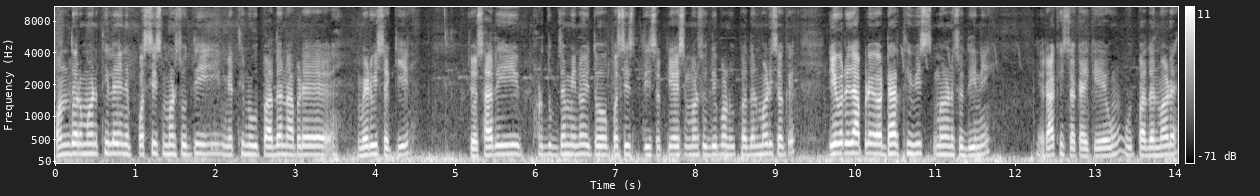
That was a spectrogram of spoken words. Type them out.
પંદર મણથી લઈને પચીસ મણ સુધી મેથીનું ઉત્પાદન આપણે મેળવી શકીએ. જો સારી ફળદ્રુપ જમીન હોય તો પચીસથી સત્યાવીસ મણ સુધી પણ ઉત્પાદન મળી શકે. એવરેજ આપણે અઢારથી વીસ મણ સુધીની રાખી શકાય કે એવું ઉત્પાદન મળે.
